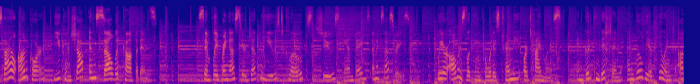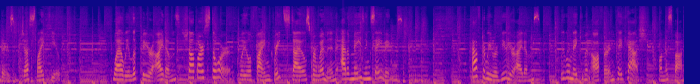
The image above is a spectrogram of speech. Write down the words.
Style Encore, you can shop and sell with confidence. Simply bring us your gently used clothes, shoes, handbags, and accessories. We are always looking for what is trendy or timeless, in good condition, and will be appealing to others just like you. While we look for your items, shop our store, where you'll find great styles for women at amazing savings. After we review your items, we will make you an offer and pay cash on the spot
